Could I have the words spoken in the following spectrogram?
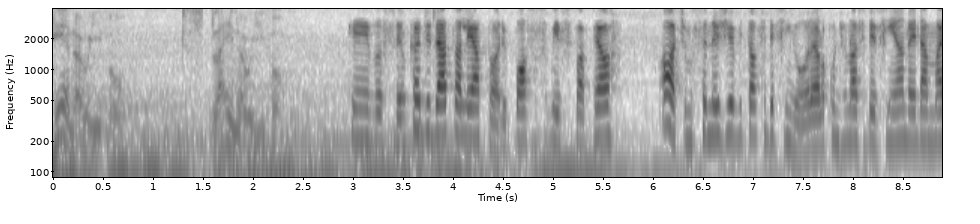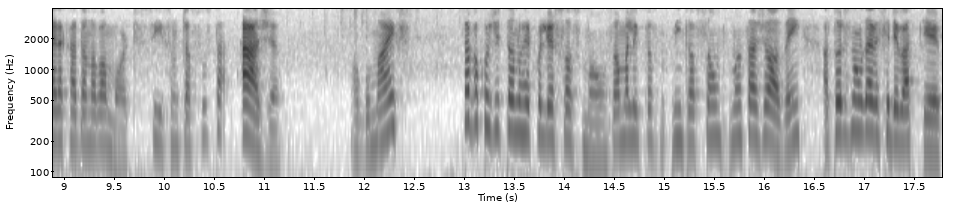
hear no evil, display no evil. Quem é você? Um candidato aleatório. Posso assumir esse papel? Ótimo, sua energia vital se definhou. Ela continua se definhando ainda mais a cada nova morte. Se isso não te assusta, haja. Algo mais? Estava cogitando recolher suas mãos. É uma limitação vantajosa, hein? Atores não devem se debater.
